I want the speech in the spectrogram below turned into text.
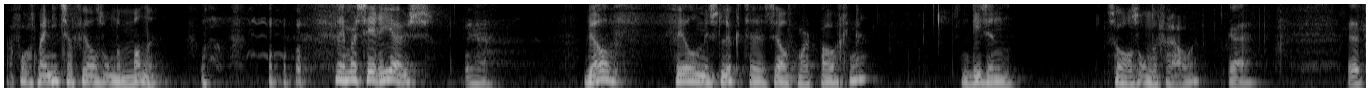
Maar volgens mij niet zoveel als onder mannen. nee, maar serieus. Ja. Wel veel mislukte zelfmoordpogingen. Dus in die zin, zoals onder vrouwen. ja. Dat,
